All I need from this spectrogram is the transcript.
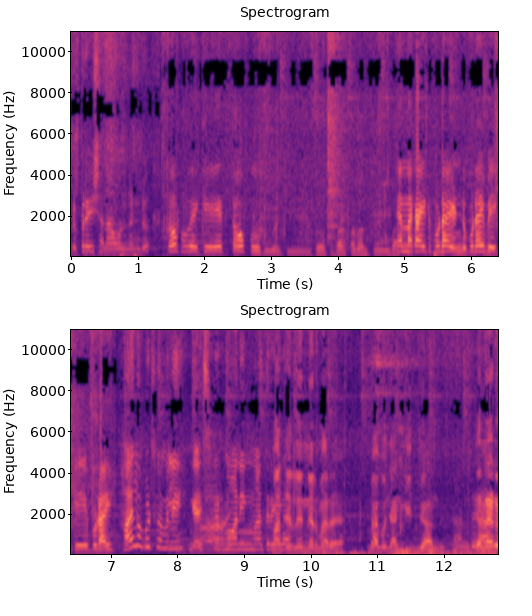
ಪ್ರಿಪರೇಷನ್ ಒಂದುಂಡು. ತೋಪು ಬೇಕೇ ತೋಪು. ಸೋಪ್ ಬರ್ಸ ಬಂತು ಎನ್ನ ಕೈಟ್ ಪುಡಾಯಿ ಉಂಡು. ಪುಡಾಯ್ ಬೇಕೇ ಪುಡಾಯಿ. ಹಾಯ್ ಲೋಬಟ್ ಫ್ಯಾಮಿಲಿ ಗೈಸ್ ಗುಡ್ ಮಾರ್ನಿಂಗ್ ಮಾತ್ರ ಮ್ಯಾಗ ಒಂಜಿ ಅಂಗಿಜ್ಜ ಅಂದು. ಎರಡು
